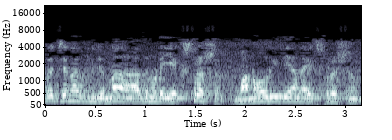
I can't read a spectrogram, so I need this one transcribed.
பிரச்சனை இருக்குன்னு சொன்னா அதனுடைய எக்ஸ்பிரஷன் மனோரீதியான எக்ஸ்பிரஷன்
